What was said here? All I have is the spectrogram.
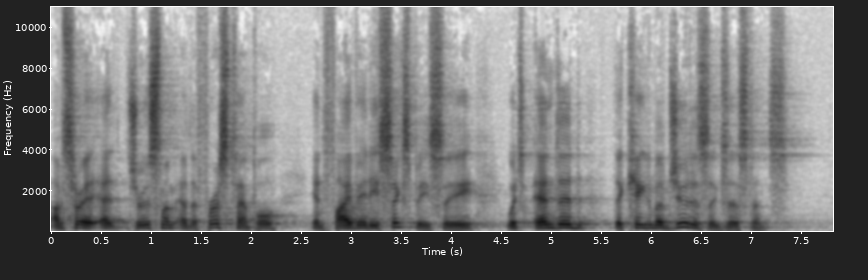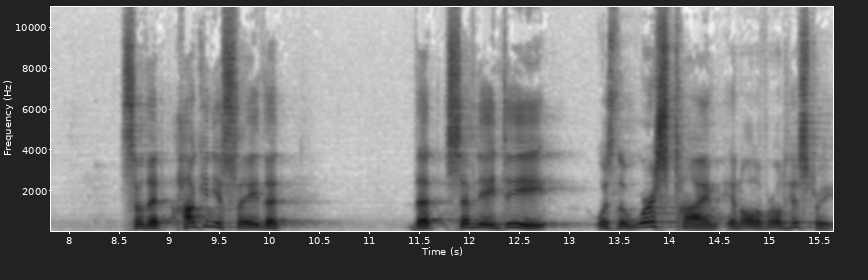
I'm sorry, at Jerusalem and the first temple in 586 BC, which ended the kingdom of Judah's existence. So that how can you say that that 70 AD was the worst time in all of world history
